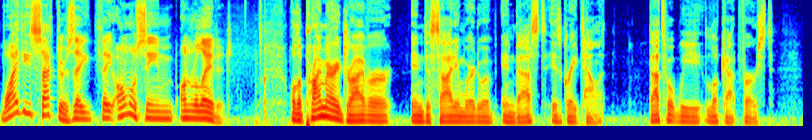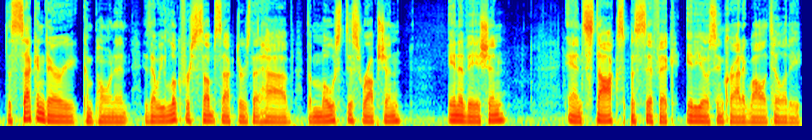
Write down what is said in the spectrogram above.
Why these sectors? They they almost seem unrelated. Well, the primary driver in deciding where to invest is great talent. That's what we look at first. The secondary component is that we look for subsectors that have the most disruption, innovation, and stock specific idiosyncratic volatility.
